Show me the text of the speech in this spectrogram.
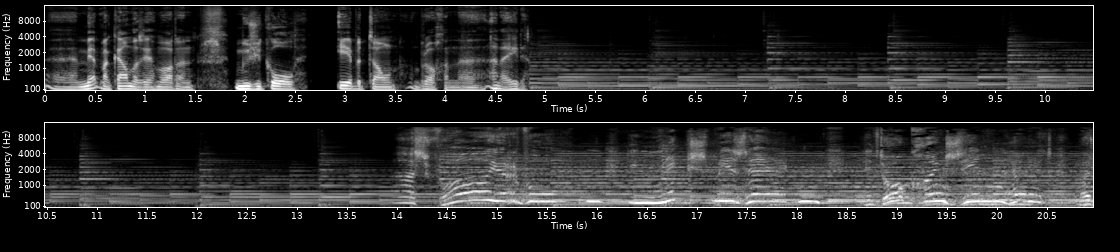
uh, met elkaar zeg maar een musical eerbetoon brachten uh, aan Ede. Als feuerwoorden die niks meer zeggen, het ook geen zin heeft wat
